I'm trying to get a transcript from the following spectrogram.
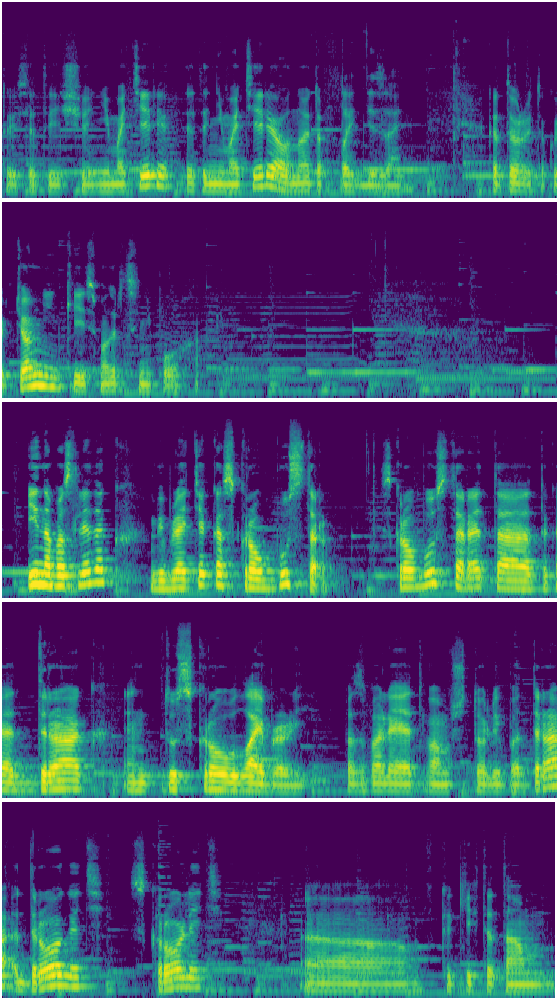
то есть это еще не материя, это не материал, но это flat дизайн, который такой темненький и смотрится неплохо. И напоследок библиотека Scroll Booster. Scroll Booster это такая drag and to scroll library, позволяет вам что-либо дрогать, скроллить, э, в каких-то там,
